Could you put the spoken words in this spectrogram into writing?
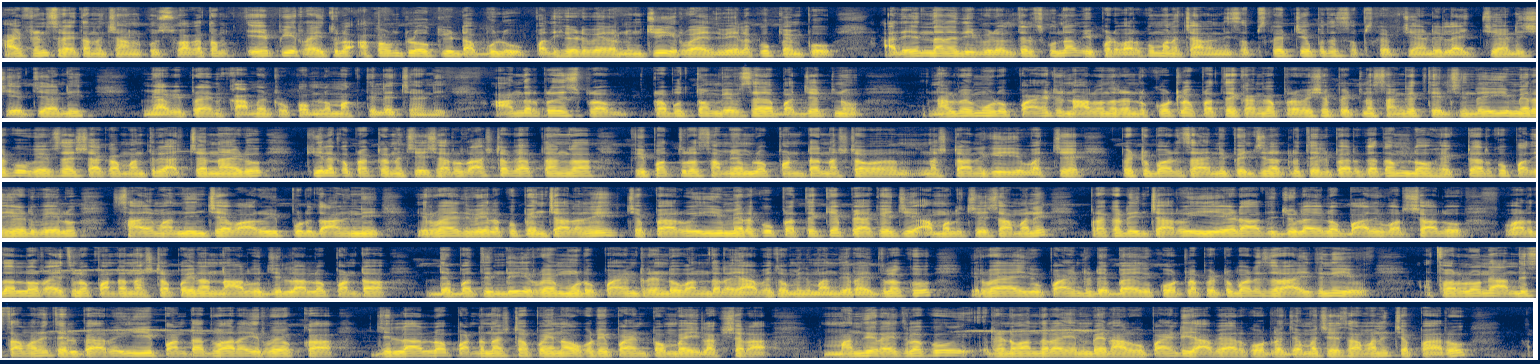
Hi friends రైతన్న ఛానల్కు స్వాగతం. ఏపీ రైతుల అకౌంట్లోకి డబ్బులు పదిహేడు వేల నుంచి ఇరవై ఐదు వేలకు పెంపు. అదేందనేది ఈ వీడియోలో తెలుసుకుందాం. ఇప్పటి వరకు మన ఛానల్ని సబ్స్క్రైబ్ చేయకపోతే సబ్స్క్రైబ్ చేయండి లైక్ చేయండి షేర్ చేయండి. మీ అభిప్రాయాన్ని కామెంట్ రూపంలో మాకు తెలియచేయండి. ఆంధ్రప్రదేశ్ ప్రభుత్వం వ్యవసాయ బడ్జెట్ను నలభై మూడు పాయింట్ నాలుగు వందల రెండు కోట్లకు ప్రత్యేకంగా ప్రవేశపెట్టిన సంగతి తెలిసిందే. ఈ మేరకు వ్యవసాయ శాఖ మంత్రి అచ్చెన్నాయుడు కీలక ప్రకటన చేశారు. రాష్ట్ర వ్యాప్తంగా విపత్తుల సమయంలో పంట నష్ట నష్టానికి వచ్చే పెట్టుబడి సాయాన్ని పెంచినట్లు తెలిపారు. గతంలో హెక్టార్కు పదిహేడు వేలు సాయం అందించేవారు. ఇప్పుడు దానిని ఇరవై ఐదు వేలకు పెంచాలని చెప్పారు. ఈ మేరకు ప్రత్యేక ప్యాకేజీ అమలు చేశామని ప్రకటించారు. ఈ ఏడాది జూలైలో భారీ వర్షాలు వరదల్లో రైతుల పంట నష్టపోయిన నాలుగు జిల్లాల్లో పంట దెబ్బతింది. ఇరవై మూడు పాయింట్ రెండు వందల యాభై తొమ్మిది మంది రైతులకు ఇరవై ఐదు పాయింట్ డెబ్బై ఐదు కోట్ల పెట్టుబడి రాయితీని త్వరలోనే అందిస్తామని తెలిపారు. ఈ పంట ద్వారా ఇరవై ఒక్క జిల్లాల్లో పంట నష్టపోయిన ఒకటి పాయింట్ తొంభై లక్షల మంది రైతులకు రెండు వందల ఎనభై నాలుగు పాయింట్ యాభై ఆరు కోట్ల జమ చేశామని చెప్పారు.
